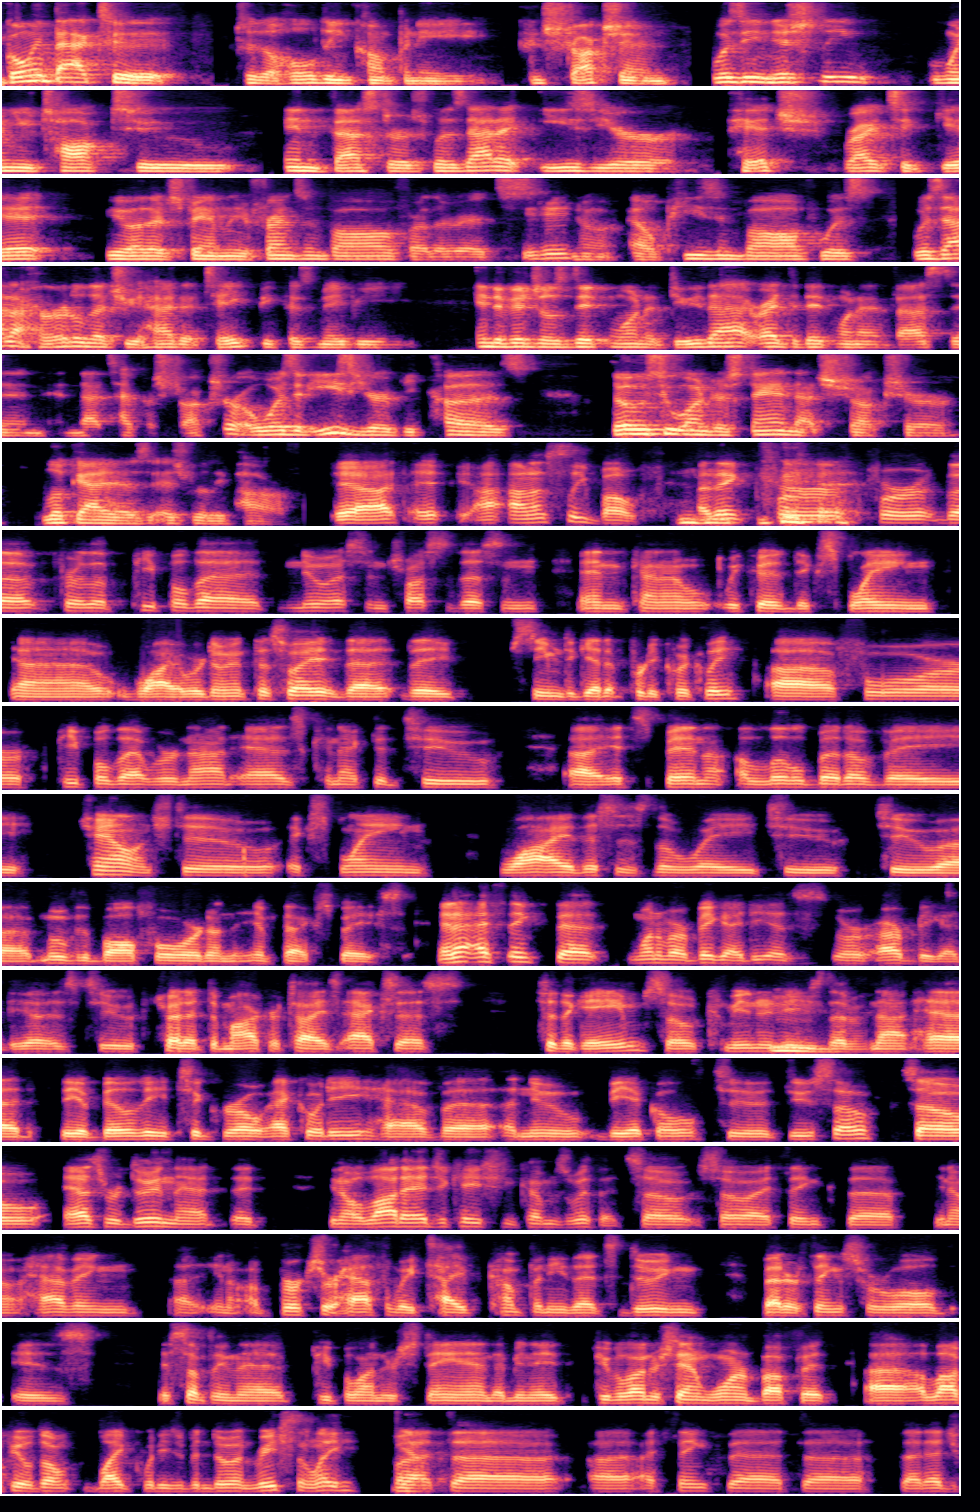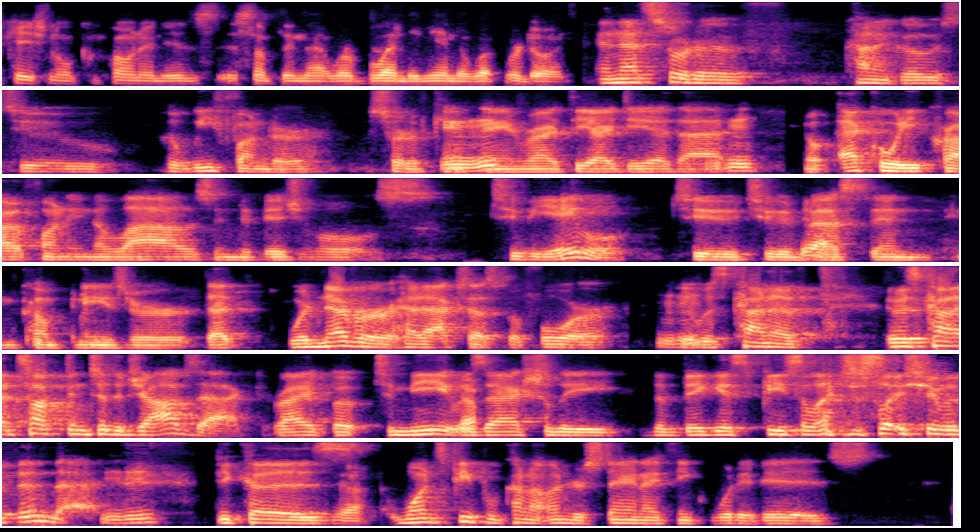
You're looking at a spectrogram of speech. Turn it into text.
Going back to to the holding company construction, was initially when you talked to investors, was that an easier pitch, right? To get you know, whether it's family or friends involved, whether it's Mhm. you know LPs involved, was was that a hurdle that you had to take because maybe individuals didn't want to do that, right? They didn't want to invest in, in that type of structure, or was it easier because those who understand that structure look at it as, as really powerful? Yeah, it, it- honestly, both. I think for for the for the people that knew us and trusted us, and and kind of we could explain uh, why we're doing it this way, that they seemed to get it pretty quickly. Uh, for people that were not as connected to, uh, it's been a little bit of a challenge to explain why this is the way to to uh, move the ball forward on the impact space. And I think that one of our big ideas, or our big idea, is to try to democratize access to the game so communities Mm. that have not had the ability to grow equity have a, a new vehicle to do so so as we're doing that it you know a lot of education comes with it so so i think the you know having uh, you know a berkshire hathaway type company that's doing better things for the world is is something that people understand. I mean, they, people understand Warren Buffett. Uh, a lot of people don't like what he's been doing recently, Yeah. but uh, uh, I think that uh, that educational component is is something that we're blending into what we're doing. and that sort of kind of goes to the WeFunder sort of Mhm. campaign, right? The idea that Mhm. you know equity crowdfunding allows individuals to be able to to invest in in companies or that would never had access before. It Mhm. was kind of it was kind of tucked into the Jobs Act, right? But to me, it was actually the biggest piece of legislation within that Mhm. because Yeah. once people kind of understand i think what it is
